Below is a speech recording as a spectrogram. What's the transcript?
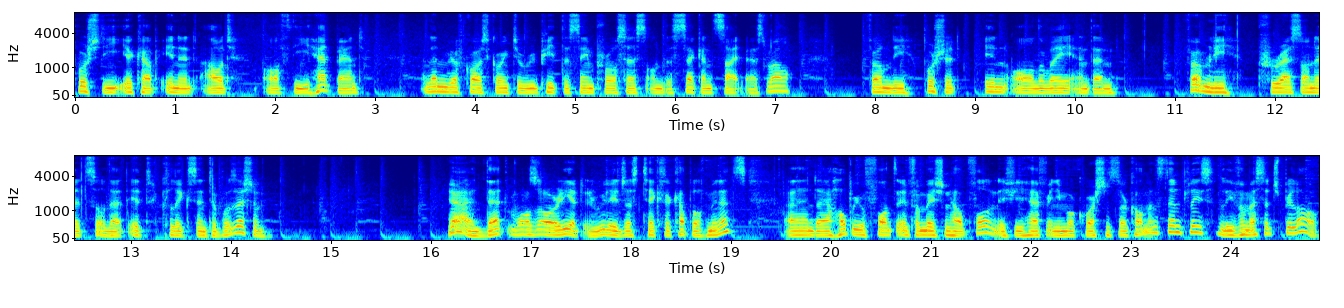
push the ear cup in and out of the headband and then we're of course going to repeat the same process on the second side as well. Firmly push it in all the way and then firmly press on it so that it clicks into position. Yeah, that was already it. It really just takes a couple of minutes. And I hope you found the information helpful. And if you have any more questions or comments, then please leave a message below.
